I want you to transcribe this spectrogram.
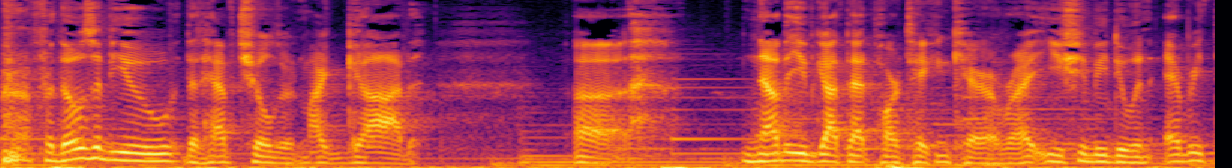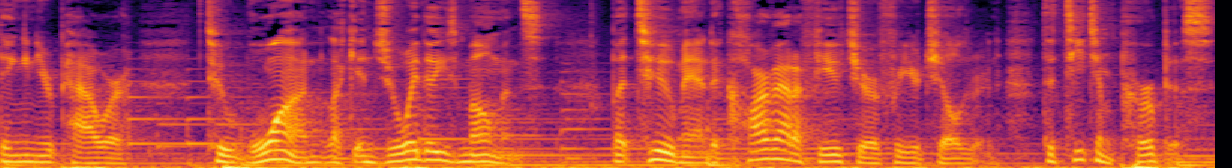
for those of you that have children, my God, uh, now that you've got that part taken care of, right? You should be doing everything in your power to one, like enjoy these moments, but two, man, to carve out a future for your children, to teach them purpose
